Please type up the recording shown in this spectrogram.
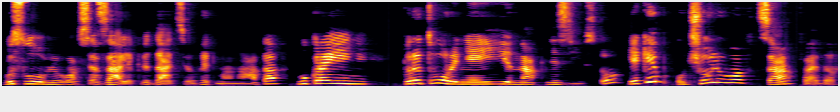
висловлювався за ліквідацію гетьманата в Україні, перетворення її на князівство, яке б очолював цар Федор.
